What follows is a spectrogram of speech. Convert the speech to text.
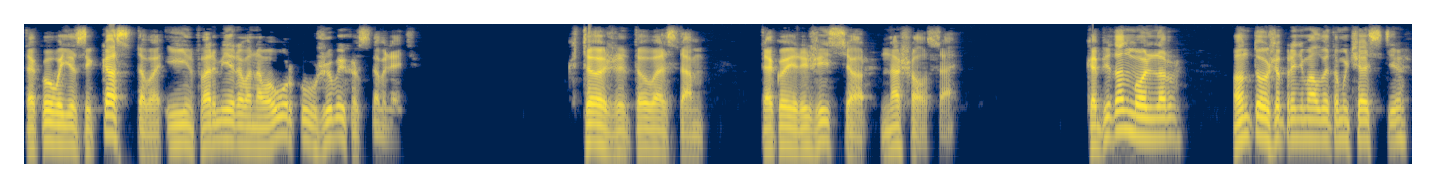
такого языкастого и информированного урку в живых оставлять. Кто же это у вас там такой режиссер нашелся? Капитан Мольнер. Он тоже принимал в этом участие.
